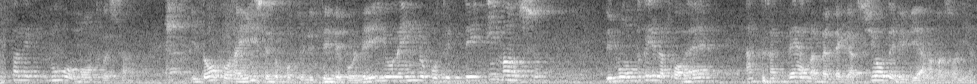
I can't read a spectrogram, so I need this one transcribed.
Il que nous on montre ça. Et donc on a eu cette opportunité de voler et on a eu une opportunité immense de montrer la forêt à travers la navigation de rivière amazonienne.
